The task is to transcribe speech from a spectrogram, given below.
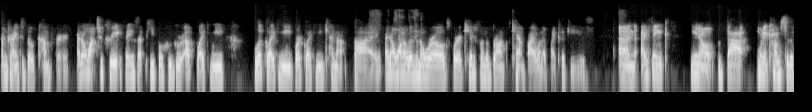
I'm trying to build comfort. I don't want to create things that people who grew up like me, look like me, work like me cannot buy. I don't want to live in a world where a kid from the Bronx can't buy one of my cookies. And I think, you know, that when it comes to the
